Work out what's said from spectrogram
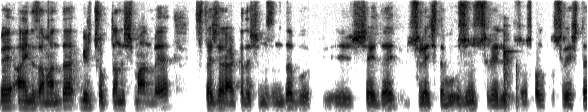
ve aynı zamanda birçok danışman ve stajyer arkadaşımızın da bu şeyde süreçte bu uzun süreli uzun soluklu süreçte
